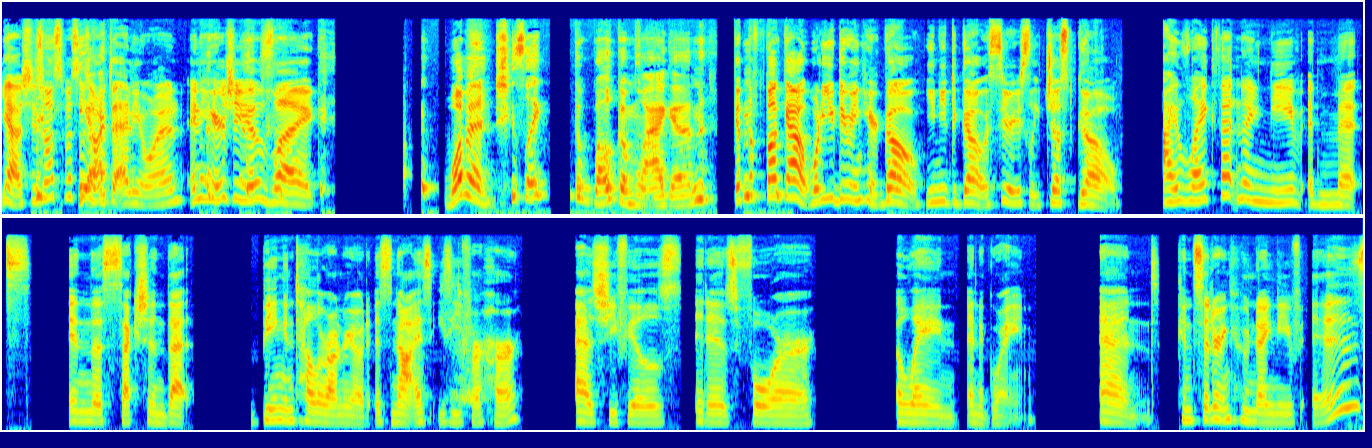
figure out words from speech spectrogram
Yeah, she's not supposed to Yeah. talk to anyone. And here she is like, woman, She's like the welcome wagon. get the fuck out. What are you doing here? Go. You need to go. Seriously, just go. I like that Nynaeve admits in this section that being in Tel'aran'rhiod is not as easy for her as she feels it is for Elayne and Egwene. And considering who Nynaeve is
